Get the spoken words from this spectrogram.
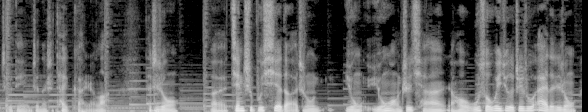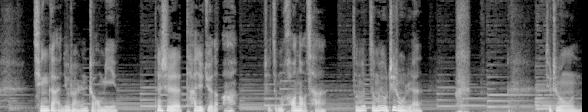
这个电影真的是太感人了。他这种，呃，坚持不懈的这种勇勇往直前，然后无所畏惧的追逐爱的这种情感，就让人着迷。但是他就觉得啊，这怎么好脑残？怎么怎么有这种人？就这种，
